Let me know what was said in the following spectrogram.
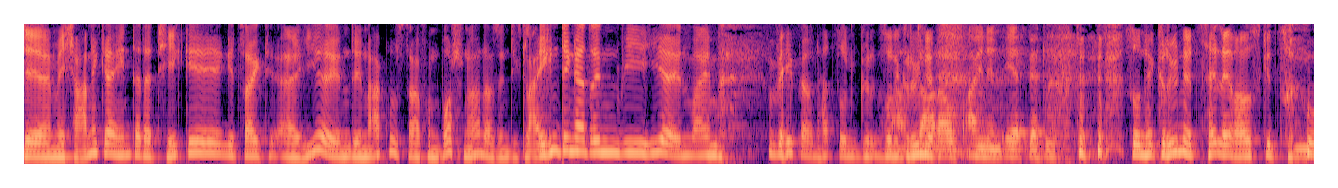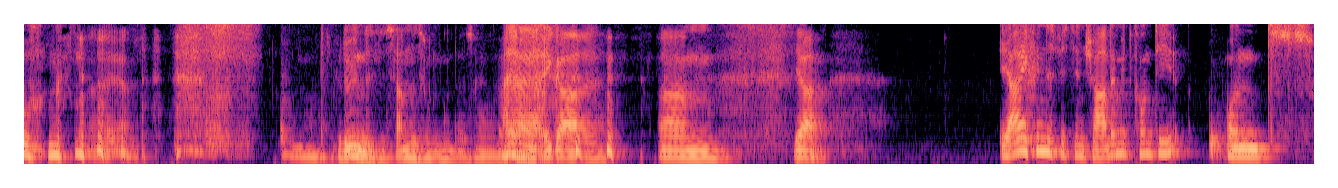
der Mechaniker hinter der Theke gezeigt, äh, hier in den Akkus da von Bosch, ne, da sind die gleichen Dinger drin wie hier in meinem Vapor und hat so, ein, so eine ah, grüne. Darauf einen Erdbeerduft. so eine grüne Zelle rausgezogen. Ah, ja. Die grün, das ist Samsung oder so. Ah, ja. ja egal. ähm, ja. Ja, ich finde es ein bisschen schade mit Conti und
